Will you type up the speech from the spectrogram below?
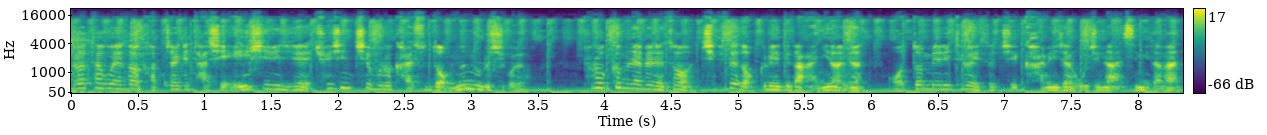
그렇다고 해서 갑자기 다시 A 시리즈의 최신 칩으로 갈 수도 없는 노릇이고요. 프로급 레벨에서 칩셋 업그레이드가 아니라면 어떤 메리트가 있을지 감이 잘 오지는 않습니다만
